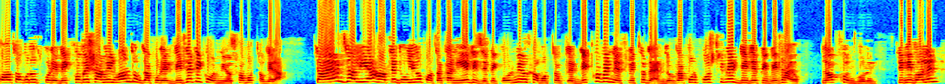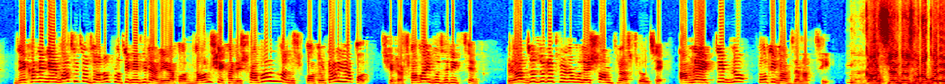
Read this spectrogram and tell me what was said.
পথ অবরোধ করে বিক্ষোভে সামিল হন দুর্গাপুরের বিজেপি কর্মী ও সমর্থকেরা। টায়ার জ্বালিয়ে হাতে দলীয় পতাকা নিয়ে বিজেপি কর্মী ও সমর্থকদের বিক্ষোভের নেতৃত্ব দেন দুর্গাপুর পশ্চিমের বিজেপি বিধায়ক লক্ষণ ঘড়ুই তিনি বলেন, যেখানে নির্বাচিত জনপ্রতিনিধিরা নিরাপদ নন, সেখানে সাধারণ মানুষ কতটা নিরাপদ, সেটা সবাই বুঝে নিচ্ছেন। রাজ্য জুড়ে তৃণমূলের সন্ত্রাস চলছে। আমরা এক তীব্র প্রতিবাদ জানাচ্ছি। কার্শিয়াং থেকে শুরু করে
